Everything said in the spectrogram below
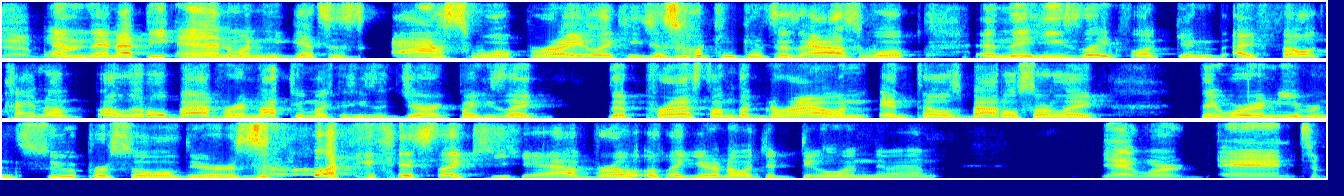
Yeah. And then at the end, when he gets his ass whooped, right? Like he just fucking gets his ass whooped. And then he's like fucking, I felt kind of a little bad for him. Not too much because he's a jerk, but he's like depressed on the ground and tells Battlestar, like, they weren't even super soldiers. like, it's like, yeah, bro. Like, you don't know what you're doing, man. Yeah, word. And to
